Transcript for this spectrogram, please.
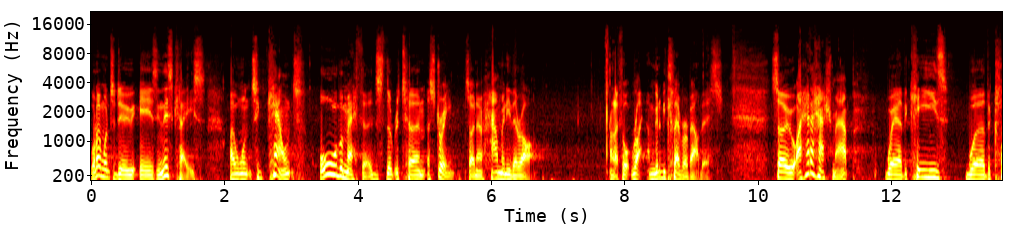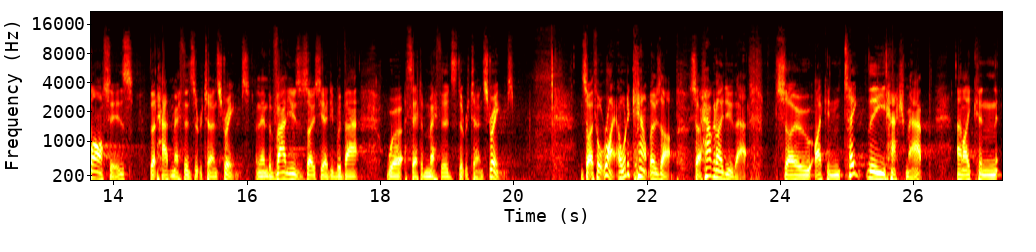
what I want to do is, in this case, I want to count all the methods that return a stream. So I know how many there are. And I thought, right, I'm going to be clever about this. So I had a hash map where the keys were the classes that had methods that return streams. And then the values associated with that were a set of methods that return streams. And so I thought, right, I want to count those up. So how can I do that? So I can take the hash map and I can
